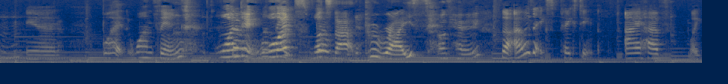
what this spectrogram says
Mhm. and but one thing One The- thing. one What's thing, what's that? price Okay. so i was expecting i have like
